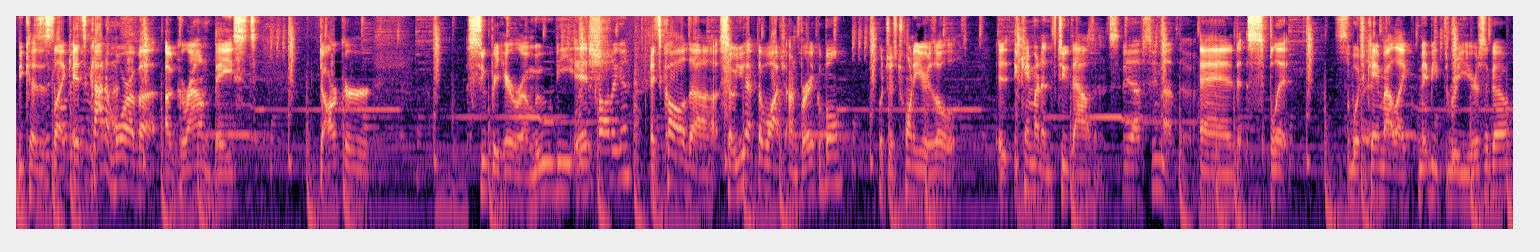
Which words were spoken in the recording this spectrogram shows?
because it's like it's kind of more of a, a ground-based, darker superhero movie What's ish. it called again? It's called. Uh, so you have to watch Unbreakable, which was 20 years old. It, it came out in the 2000s, Yeah, I've seen that though. and Split, which came out like maybe three years ago,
